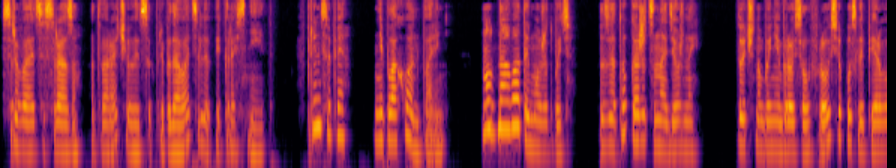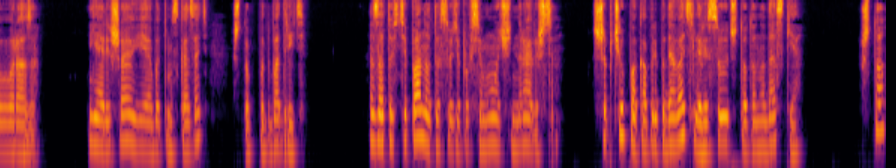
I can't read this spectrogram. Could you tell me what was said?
срывается сразу, отворачивается к преподавателю и краснеет. В принципе, Неплохой он парень. Нудноватый, может быть, зато кажется надежный. Точно бы не бросил Фросю после первого раза. Я решаю ей об этом сказать, чтобы подбодрить. Зато Степану ты, судя по всему, очень нравишься. Шепчу, пока преподаватель рисует что-то на доске. Что?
